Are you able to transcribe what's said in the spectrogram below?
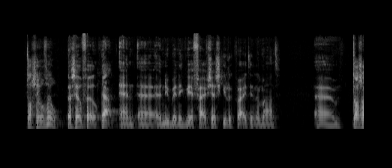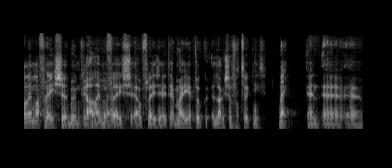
Dat is heel veel. Dat is heel veel. Ja. En nu ben ik weer 5, 6 kilo kwijt in een maand. Ehm, Dat is alleen maar vlees eh, bunkeren. alleen maar eh, vlees, eh, vlees eten. Maar je hebt ook langs zoveel trek niet. Nee. En eh, eh, nee,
